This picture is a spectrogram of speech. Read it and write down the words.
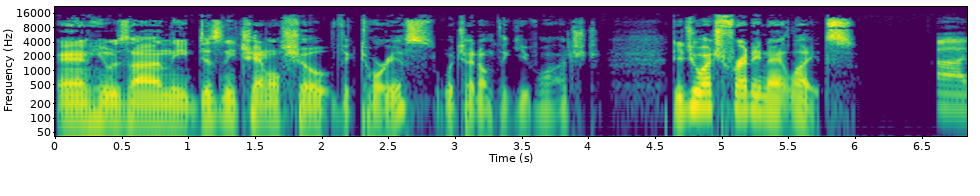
And he was on the Disney Channel show Victorious, which I don't think you've watched. Did you watch Friday Night Lights? Uh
